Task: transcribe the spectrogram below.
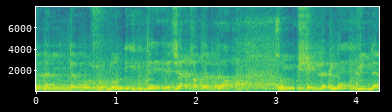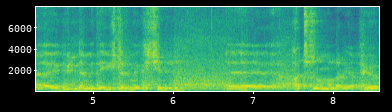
döneminde bozulduğunu iddia edecek kadar da komik şeylerle e, gündemi değiştirmek için e, açıklamalar yapıyor.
